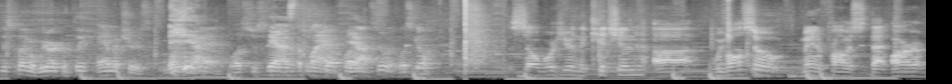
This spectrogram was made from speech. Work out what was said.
disclaimer, we are complete amateurs. Once Yeah. again, let's just Yeah, let's that's the just plan, jump right yeah. into it. Let's go. So we're here in the kitchen. Uh, we've also made a promise that our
